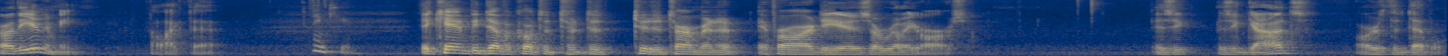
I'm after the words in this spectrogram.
or the enemy? I like that. Thank you. It can be difficult to, to, to determine if our ideas are really ours. Is it is it God's or is it the devil?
